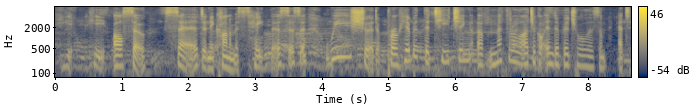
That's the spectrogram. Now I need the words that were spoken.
he, he also said, and economists hate this, is that we should prohibit the teaching of methodological individualism at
